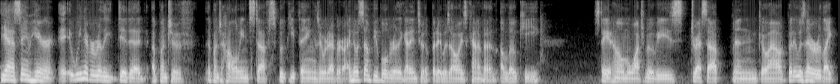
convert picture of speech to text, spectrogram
Yeah, same here. It, we never really did a, a bunch of a bunch of Halloween stuff, spooky things or whatever. I know some people really got into it, but it was always kind of a, a low key stay at home and watch movies, dress up and go out. But it was never like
